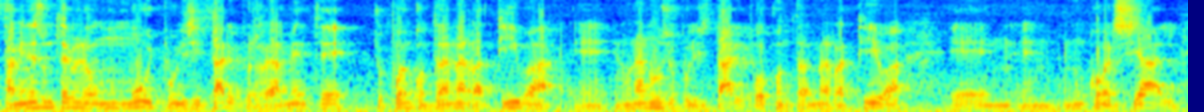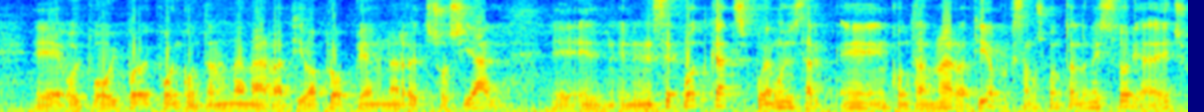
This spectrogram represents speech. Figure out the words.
también es un término muy publicitario, pues realmente yo puedo encontrar narrativa en un anuncio publicitario, puedo encontrar narrativa en, un comercial, eh, hoy, por hoy puedo encontrar una narrativa propia en una red social. Eh, en, este podcast podemos estar eh, encontrando narrativa porque estamos contando una historia, de hecho.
